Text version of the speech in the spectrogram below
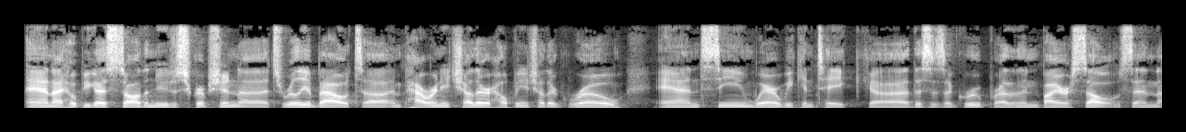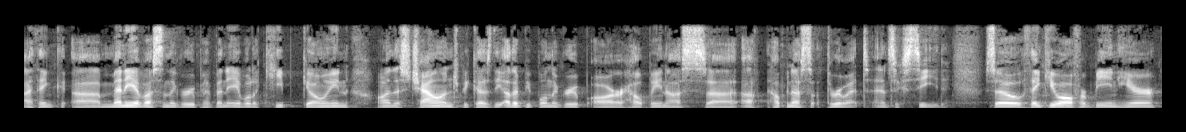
and I hope you guys saw the new description. Uh, it's really about uh, empowering each other, helping each other grow, and seeing where we can take uh, this as a group rather than by ourselves. And I think uh, many of us in the group have been able to keep going on this challenge because the other people in the group are helping us, uh, helping us through it and succeed. So thank you all for being here.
